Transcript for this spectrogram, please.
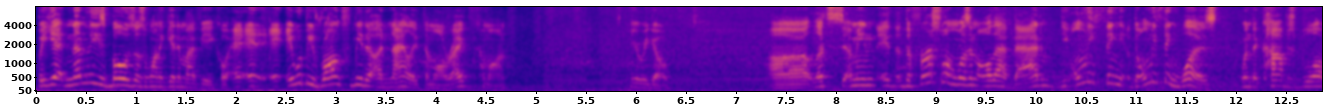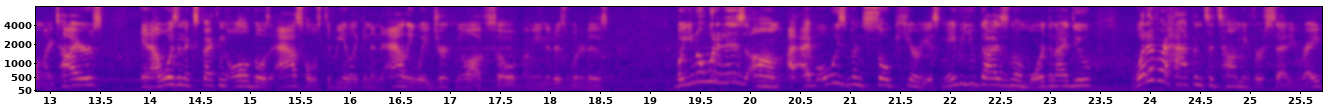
But yet none of these bozos want to get in my vehicle. It, it, it would be wrong for me to annihilate them all, right? Come on. Here we go. Uh, let's. See. I mean, it, the first one wasn't all that bad. The only thing, the only thing was when the cops blew out my tires, and I wasn't expecting all of those assholes to be like in an alleyway jerking off. So I mean, it is what it is. But you know what it is? Um, I, I've always been so curious. Maybe you guys know more than I do. whatever happened to Tommy Vercetti, right?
